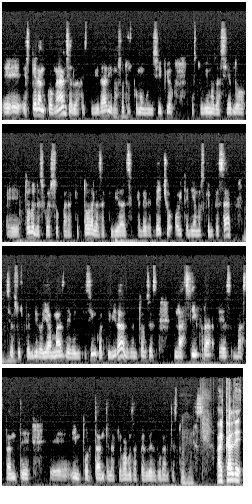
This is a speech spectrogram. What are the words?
eh, esperan con ansias la festividad y nosotros como municipio estuvimos haciendo eh, todo el esfuerzo para que todas las actividades se generen. De hecho, hoy teníamos que empezar. Se han suspendido ya más de 25 actividades. Entonces, la cifra es bastante eh, importante la que vamos a perder durante estos días. Alcalde,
